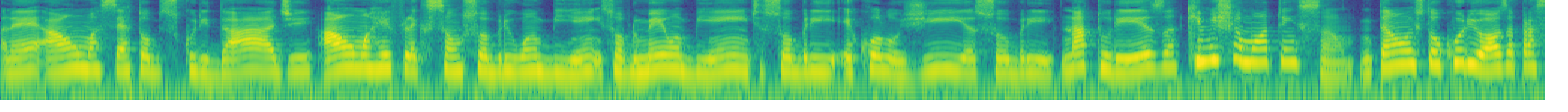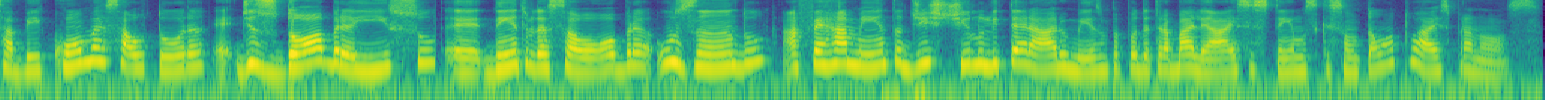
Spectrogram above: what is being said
né? Há uma certa obscuridade, há uma reflexão sobre o ambiente, sobre o meio ambiente, sobre ecologia, sobre natureza, que me chamou a atenção. Então eu estou curiosa para saber como essa autora é, desdobra isso é, dentro dessa obra usando a ferramenta de estilo literário mesmo para poder trabalhar esses temas que são tão atuais para nós.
